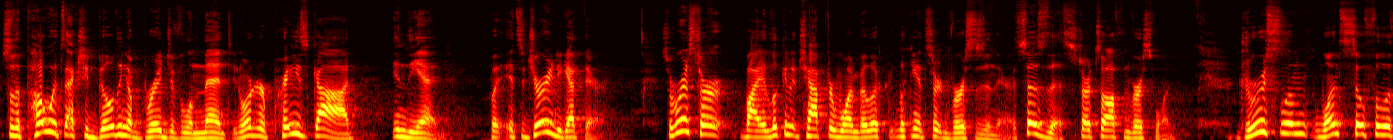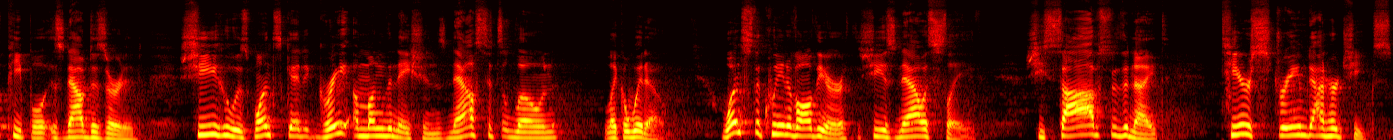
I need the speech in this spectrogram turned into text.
So the poet's actually building a bridge of lament in order to praise God in the end. But it's a journey to get there. So we're going to start by looking at chapter 1 by look, looking at certain verses in there. It says this, starts off in verse 1. Jerusalem, once so full of people, is now deserted. She who was once great among the nations now sits alone like a widow. Once the queen of all the earth, she is now a slave. She sobs through the night. Tears stream down her cheeks.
